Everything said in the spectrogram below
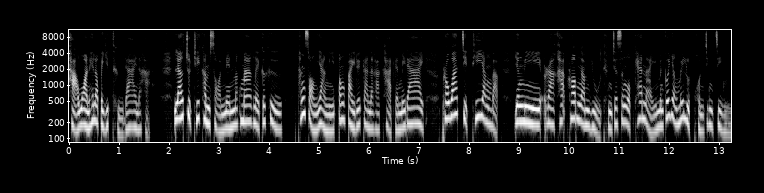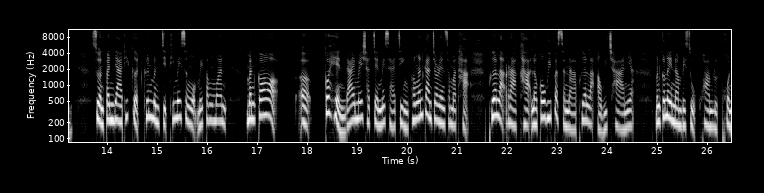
ถาวรให้เราไปยึดถือได้นะคะ แล้วจุดที่คำสอนเน้นมากๆเลยก็คือ ทั้งสองอย่างนี้ต้องไปด้วยกันนะคะ ขาดกันไม่ได้ เพราะว่าจิตที่ยังแบบยังมีราคะครอบงำอยู่ถึงจะสงบแค่ไหน มันก็ยังไม่หลุดพ้นจริง ๆ ส่วนปัญญาที่เกิดขึ้นบนจิตที่ไม่สงบไม่ต้องมั่น มันก็เออ ก็เห็นได้ไม่ชัดเจนไม่แท้จริง เพราะงั้นการเจริญสมถะเพื่อละราคะ แล้วก็วิปัสสนาเพื่อละอวิชชาเนี่ยมันก็เลยนำไปสู่ความหลุดพ้น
